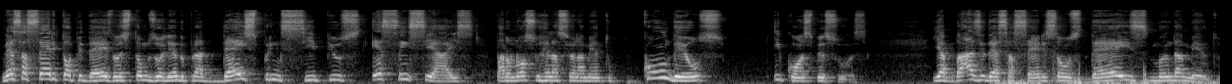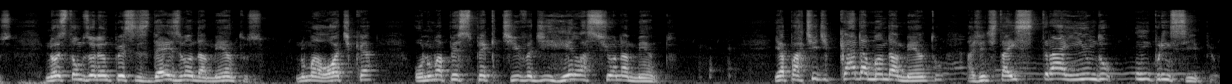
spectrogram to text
Nessa série Top 10, nós estamos olhando para 10 princípios essenciais para o nosso relacionamento com Deus e com as pessoas. E a base dessa série são os 10 mandamentos. Nós estamos olhando para esses 10 mandamentos numa ótica ou numa perspectiva de relacionamento. E a partir de cada mandamento, a gente está extraindo um princípio.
